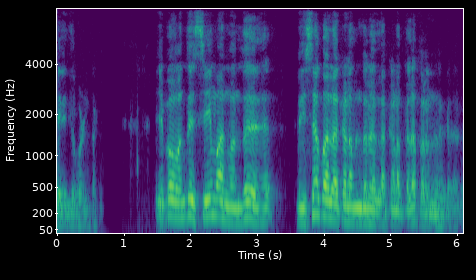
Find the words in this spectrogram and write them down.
தெரிந்து கொள்ளுங்கள். இப்போ வந்து சீமான் வந்து ரிஷப லக்கணம்ங்கிற லக்கணத்துல பிறந்திருக்கிறாரு.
